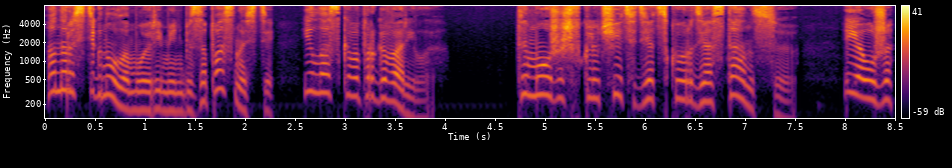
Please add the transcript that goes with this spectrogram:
Она расстегнула мой ремень безопасности и ласково проговорила — ты можешь включить детскую радиостанцию. Я уже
